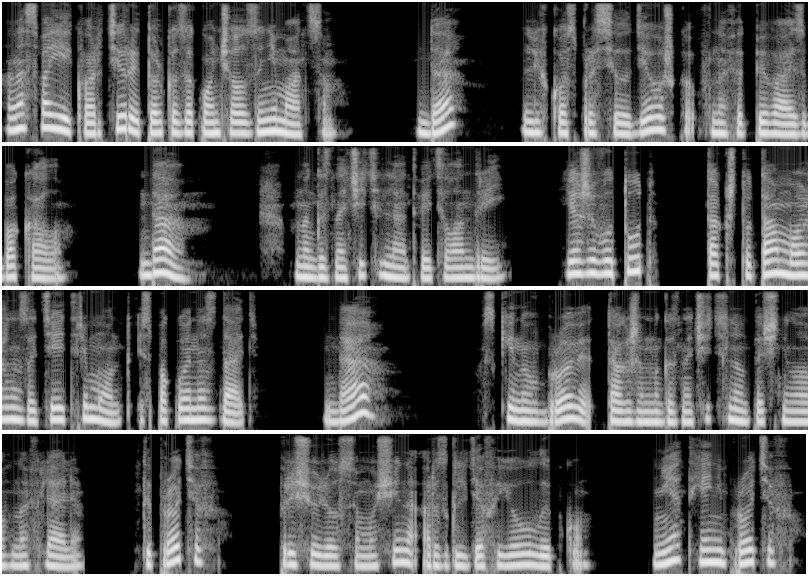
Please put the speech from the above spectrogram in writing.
Она своей квартирой только закончила заниматься». «Да?» — легко спросила девушка, вновь отпивая из бокала. «Да», — многозначительно ответил Андрей. «Я живу тут, так что там можно затеять ремонт и спокойно сдать». «Да?» Скинув брови, также многозначительно уточнила вновь Ляля. «Ты против?» — прищурился мужчина, разглядев ее улыбку. «Нет, я не против», —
